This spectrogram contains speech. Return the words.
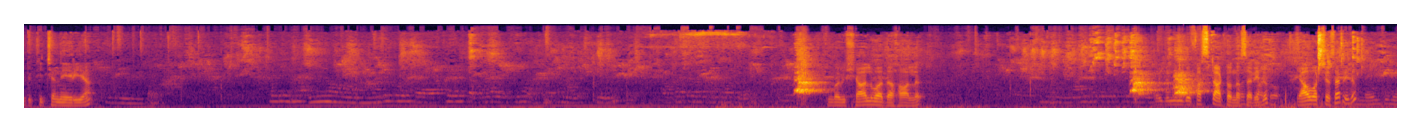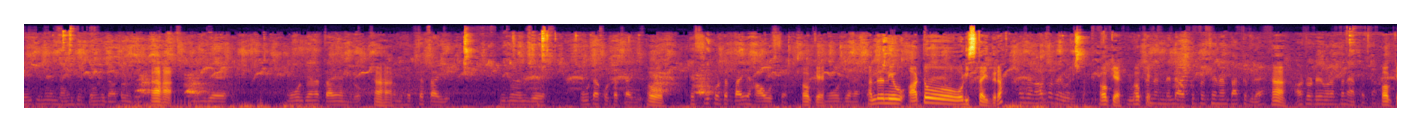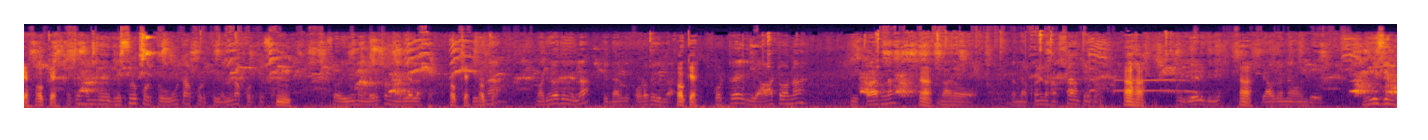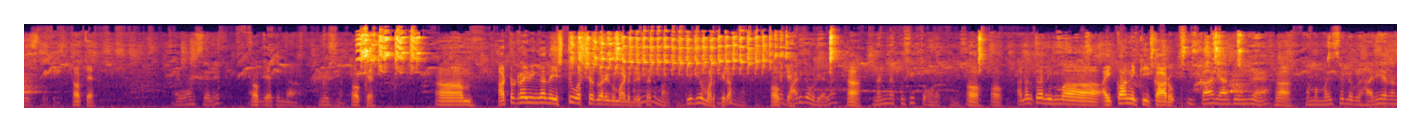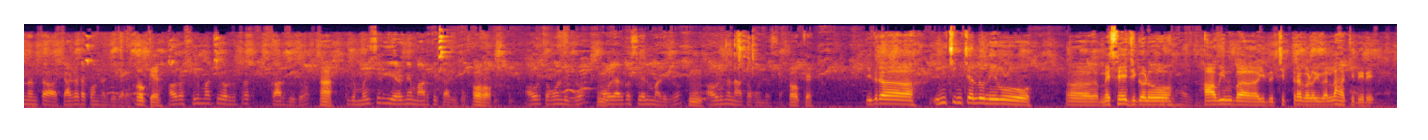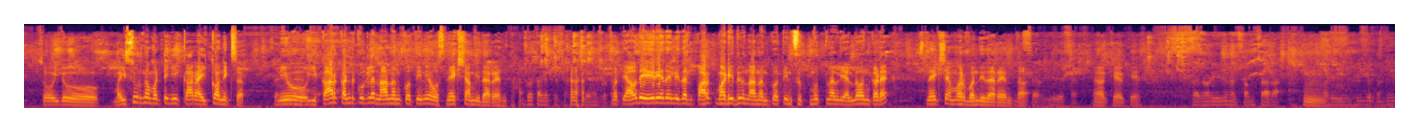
ಇದು ಕಿಚನ್ ಏರಿಯಾ ತುಂಬ ವಿಶಾಲವಾದ ಹಾಲ್ ಇದು ನಿಮ್ಮದು ಫಸ್ಟ್ ಆಟೋನ ಸರ್ ಇದು ಯಾವ ವರ್ಷ ಸರ್ ಇದು ಹಾಂ ಹಾಂ ನನಗೆ ಮೂರು ಜನ ತಾಯಿ ಅಂದರು ಹೆತ್ತ ತಾಯಿ ಇದು ನನಗೆ ಊಟ ಕೊಟ್ಟ ತಾಯಿ ಓ ಹೆಸರು ಕೊಟ್ಟ ತಾಯಿ ಹಾವು ಸರ್ ಓಕೆ ಮೂರು ಜನ ಅಂದರೆ ನೀವು ಆಟೋ ಓಡಿಸ್ತಾ ಇದ್ದೀರಾ? ನಾನು auto driver sir. Okay okay ನನ್ನಲ್ಲಿ ಆಕ್ಯುಪೇಷನ್ ಅಂತ ಹಾಕಿದ್ರೆ ಹಾಂ. ಆಟೋ ಡ್ರೈವರ್ ಅಂತಾನೆ ಹಾಕೋತಾರೆ ಓಕೆ ಓಕೆ ಯಾಕೆ ನನಗೆ ಇದು ಹೆಸರು ಕೊಡ್ತು ಊಟ ಕೊಡ್ತು ಎಲ್ಲ ಕೊಡ್ತು ಸರ್. ಹ್ಞೂ ಸೊ ಇದನ್ನ ಲೈಫಲ್ಲಿ ಮರೆಯಲ್ಲ ಸರ್. ಓಕೆ ಇದನ್ನ ಓಕೆ ಮರೆಯೋದು ಇಲ್ಲ ಇದು ಕೊಡೋದು ಇಲ್ಲ. ಓಕೆ ಕೊಟ್ಟರೆ ಈ ಆಟೋನ ಈ ಕಾರ್ನ ಹಾಂ. ನಾನು ನನ್ನ ಫ್ರೆಂಡ್ ಹರ್ಷ ಅಂತ ಇದ್ದಾರೆ. ಹಾಂ ಹಾಂ. ಹೇಳಿದ್ದೀನಿ. ಹಾಂ. ಯಾವುದನ್ನ ಒಂದು museum okay I won't sell it Okay. The museum okay auto driving ಅನ್ನ ಎಷ್ಟು ವರ್ಷದವರೆಗೂ ಮಾಡಿದ್ರಿ ಸರ್? ಮಾಡ್ತೀನಿ. ಈಗಲೂ ಮಾಡ್ತೀರಾ? ಓಕೆ ಬಾಡಿಗೆ ಹೊಡಿಯಲ್ಲ ಹಾಂ. ನನ್ನ ಖುಷಿಗೆ ತಗೊಂಡೋಗ್ತೀನಿ. ಓ ಓ. ಅನಂತರ ನಿಮ್ಮ ಐಕಾನಿಕ್ ಈ ಕಾರು. ಈ ಕಾರ್ ಯಾರ್ದು ಅಂದ್ರೆ ಹಾಂ. ನಮ್ಮ ಮೈಸೂರಲ್ಲಿ ಒಬ್ರು ಹರಿಹರನ್ ಅಂತ ಚಾರ್ಟರ್ಡ್ ಅಕೌಂಟೆಂಟ್ ಇದ್ದಾರೆ ಓಕೆ ಅವರ ಶ್ರೀಮತಿ ಅವ್ರ ಹತ್ರ ಕಾರ್ ಇದು. ಹಾಂ. ಇದು ಮೈಸೂರಿಗೆ ಎರಡನೇ ಮಾರುತಿ ಕಾರ್ ಇದು. ಓಹೋ. ಅವ್ರು ತಗೊಂಡಿದ್ರು. ಅವ್ರು ಯಾರಿಗೋ ಸೇಲ್ ಮಾಡಿದ್ರು. ಅವರಿಂದ ನಾ ತಗೊಂಡೆ ಸರ್. ಓಕೆ ಇದರ ಇಂಚಿಂಚಲ್ಲೂ ನೀವು ಮೆಸೇಜ್ಗಳು ಹಾವಿನ ಬ ಇದು ಚಿತ್ರಗಳು ಇವೆಲ್ಲ ಹಾಕಿದ್ದೀರಿ. ಸೊ ಇದು ಮೈಸೂರಿನ ಮಟ್ಟಿಗೆ ಈ ಕಾರ್ ಐಕಾನಿಕ್ ಸರ್ ನೀವು ಈ ಕಾರ್ ಕಂಡು ಕೂಡಲೇ ನಾನು ಅನ್ಕೋತೀನಿ ಓ ಸ್ನೇಕ್ ಶಾಮ್ ಇದ್ದಾರೆ ಅಂತ. ಮತ್ತೆ ಯಾವುದೇ ಏರಿಯಾದಲ್ಲಿ ಇದನ್ನು ಪಾರ್ಕ್ ಮಾಡಿದ್ರು ನಾನು ಅನ್ಕೋತೀನಿ ಸುತ್ತಮುತ್ತಲಲ್ಲಿ ಎಲ್ಲೋ ಒಂದು ಕಡೆ ಸ್ನೇಕ್ ಶಾಮ್ ಅವ್ರು ಬಂದಿದ್ದಾರೆ ಅಂತ. Okay okay sir. ನೋಡಿ ಇದು ನನ್ನ ಸಂಸಾರ. ಹೀಗೆ ಬನ್ನಿ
